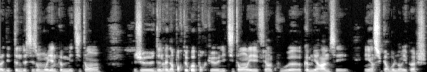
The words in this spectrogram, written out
euh, des tonnes de saisons moyennes comme mes titans. Hein. Je donnerais n'importe quoi pour que les titans aient fait un coup comme les Rams et, et, un Super Bowl dans les poches.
